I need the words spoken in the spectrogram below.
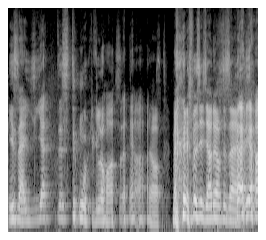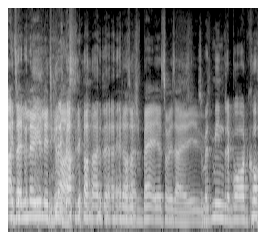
I sån här jättestort glas. Ja. Ja, men precis jag hade haft ett Ja, såhär det- löjligt glas. Ja, det, sorts bä- som är såhär... Som ett mindre badkar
